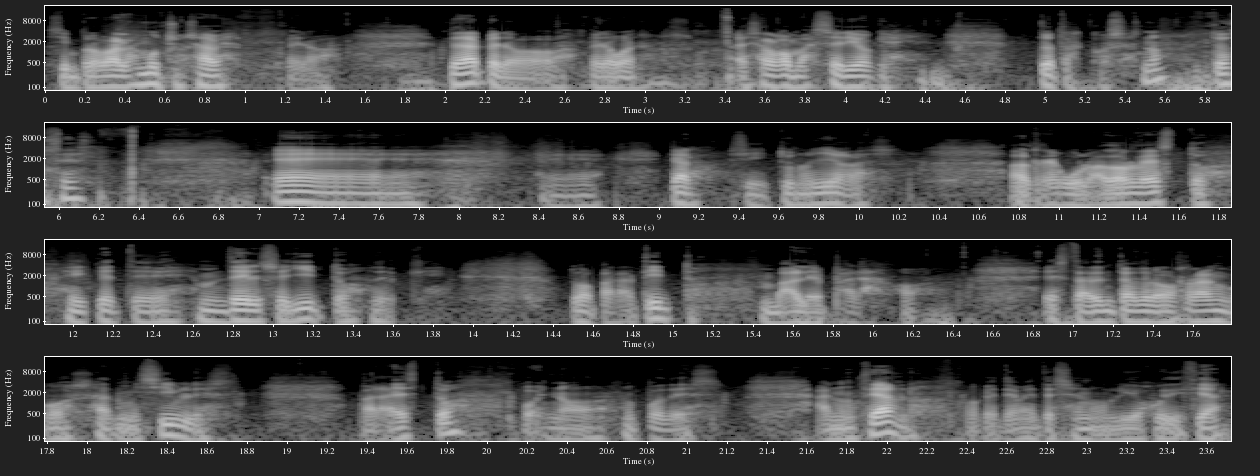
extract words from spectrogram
sin probarlas mucho, ¿sabes? Pero, pero, pero bueno, es algo más serio que, otras cosas, ¿no? Entonces, eh, eh, claro, si tú no llegas al regulador de esto y que te dé el sellito de que tu aparatito vale para o está dentro de los rangos admisibles para esto, pues no, puedes anunciarlo, porque te metes en un lío judicial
